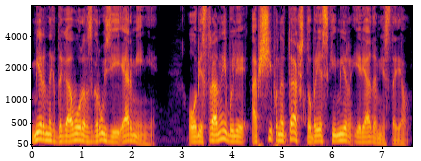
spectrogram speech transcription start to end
мирных договоров с Грузией и Арменией. Обе страны были общипаны так, что Брестский мир и рядом не стоял.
